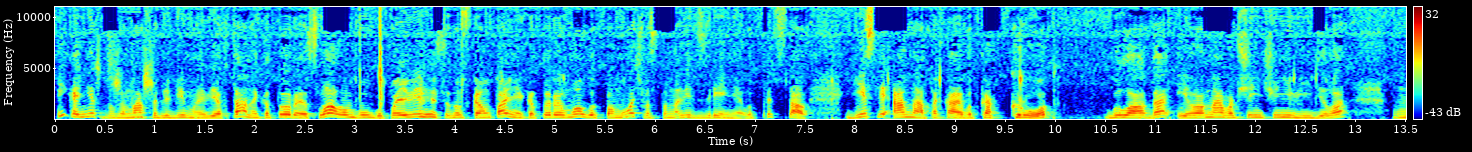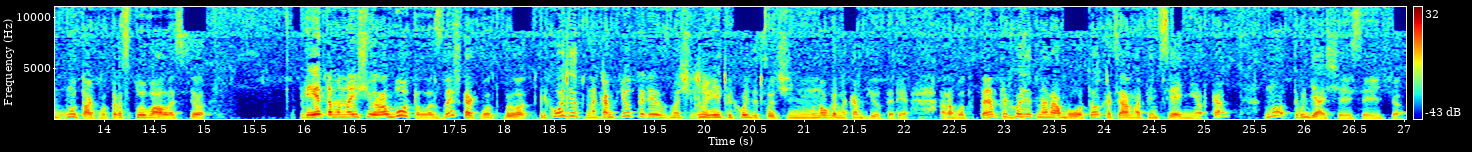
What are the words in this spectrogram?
И, конечно же, наши любимые виафтаны, которые, слава богу, появились у нас в компании, которые могут помочь восстановить зрение. Вот представь, если она такая вот, как крот была, да, и она вообще ничего не видела, ну так вот расплывалось все. При этом она еще и работала, знаешь, как вот было, приходит на компьютере, значит, ну, ей приходится очень много на компьютере работать. Она приходит на работу, хотя она пенсионерка, ну, трудящаяся еще.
